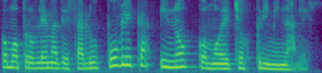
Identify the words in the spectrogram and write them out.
como problemas de salud pública y no como hechos criminales.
